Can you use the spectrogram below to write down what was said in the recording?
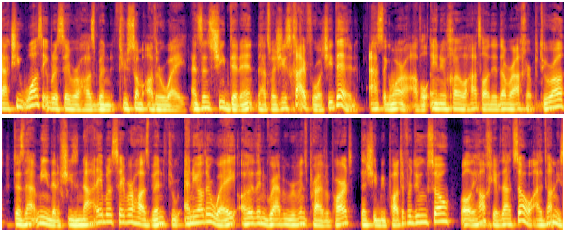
actually was able to save her husband through some other way. And since she didn't, that's why she's chayiv for what she did. Ask the Gemara, does that mean that if she's not able to save her husband through any other way other than grabbing Reuven's private parts, that she'd be potter for doing so? Well, if that's so, Adani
